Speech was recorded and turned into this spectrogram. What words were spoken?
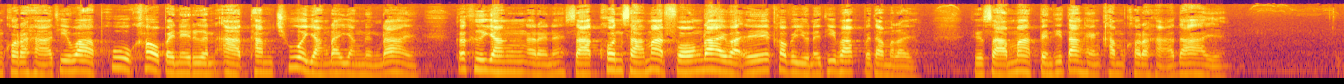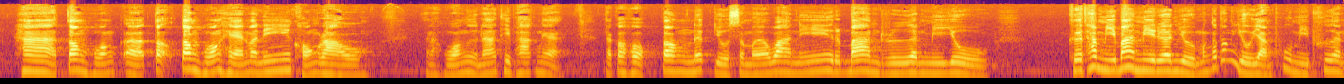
ำคอรหาที่ว่าผู้เข้าไปในเรือนอาจทำชั่วอย่างใดอย่างหนึ่งได้ ก็คือยังอะไรนะสาคนสามารถฟ้องได้ว่าเอ๊ะเข้าไปอยู่ในที่พักไปทำอะไร คือสามารถเป็นที่ตั้งแห่งคำคอรหาได้ห้าต้องหวงเอ่อต้องต้องหวงแหนวันนี้ของเราหวงอยู่นะที่พักเนี่ย แล้วก็หกต้องนึกอยู่เสมอว่านี้บ้านเรือนมีอยู่ คือถ้ามีบ้านมีเรือนอยู่ มันก็ต้องอยู่อย่างผู้มีเพื่อน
